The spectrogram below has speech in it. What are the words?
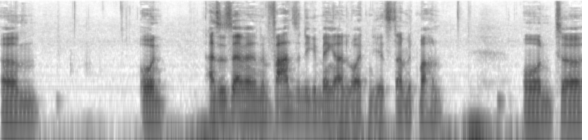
Ähm, und also es ist einfach eine wahnsinnige Menge an Leuten, die jetzt da mitmachen. Und äh,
